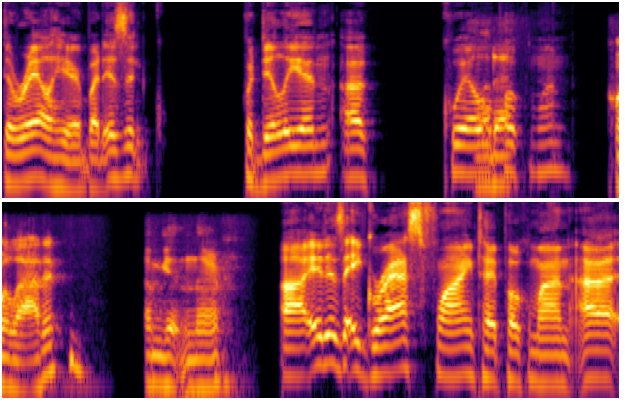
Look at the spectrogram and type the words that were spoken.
derail here, but isn't Quadillion a quill What Pokemon? Quilladin? I'm getting there. Uh, it is a grass flying type Pokemon. Uh,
